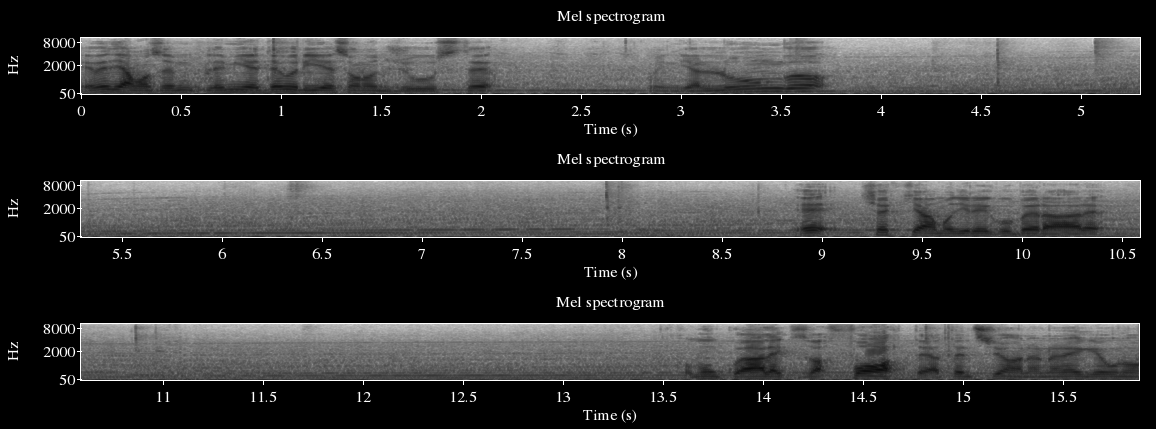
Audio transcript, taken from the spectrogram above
E vediamo se le mie teorie sono giuste. Quindi allungo. E cerchiamo di recuperare. Comunque Alex va forte attenzione non è che uno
